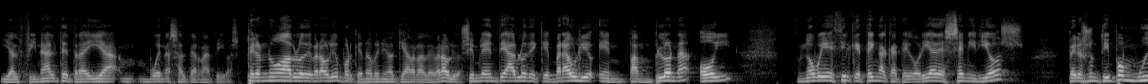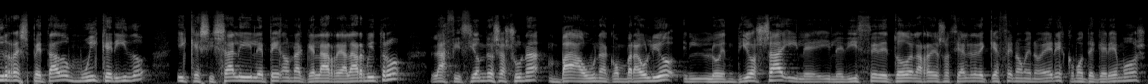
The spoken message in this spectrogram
y al final te traía buenas alternativas. Pero no hablo de Braulio porque no he venido aquí a hablar de Braulio. Simplemente hablo de que Braulio en Pamplona hoy, no voy a decir que tenga categoría de semidios, pero es un tipo muy respetado, muy querido y que si sale y le pega una aquelarre al árbitro, la afición de Osasuna va a una con Braulio, lo endiosa y le, dice de todo en las redes sociales de qué fenómeno eres, cómo te queremos,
